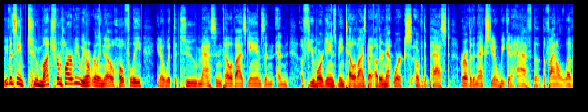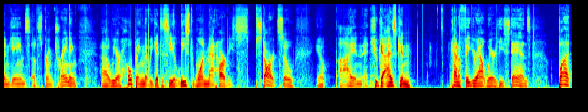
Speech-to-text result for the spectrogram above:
we haven't seen too much from Harvey. We don't really know. Hopefully, you know, with the two MASN televised games and, and a few more games being televised by other networks over the past or over the next, you know, week and a half, the, the final 11 games of spring training, uh, we are hoping that we get to see at least one Matt Harvey start. So, you know, I and, and you guys can kind of figure out where he stands. But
